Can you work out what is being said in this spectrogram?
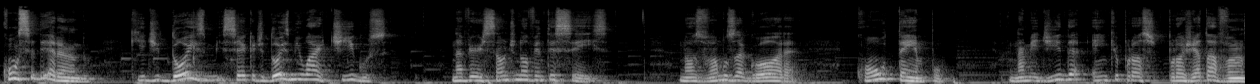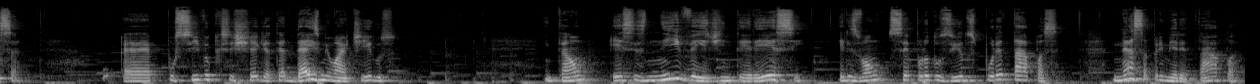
Considerando que de dois, cerca de 2 mil artigos na versão de 96, nós vamos agora, com o tempo, na medida em que o projeto avança, é possível que se chegue até 10 mil artigos então, esses níveis de interesse, eles vão ser produzidos por etapas. Nessa primeira etapa,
